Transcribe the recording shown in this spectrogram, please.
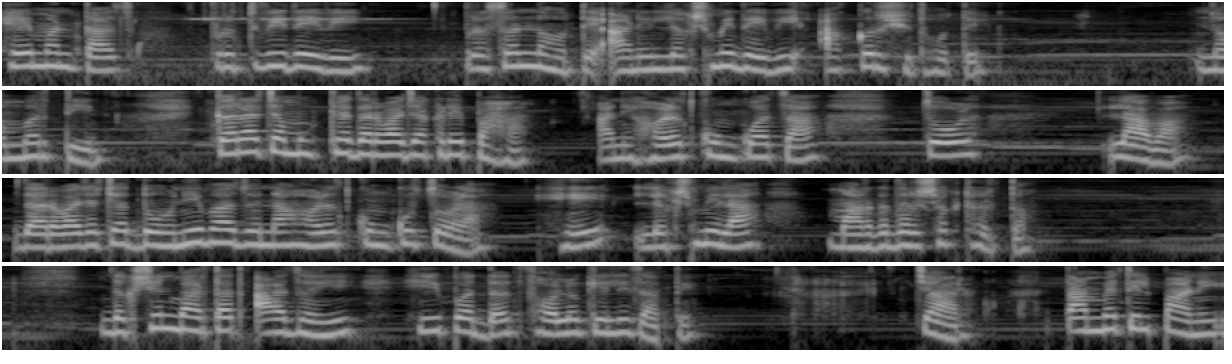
हे म्हणताच पृथ्वीदेवी प्रसन्न होते आणि लक्ष्मीदेवी आकर्षित होते. नंबर तीन. घराच्या मुख्य दरवाजाकडे पहा आणि हळद कुंकवाचा चोळ लावा. दरवाजाच्या दोन्ही बाजूंना हळद कुंकू चोळा हे लक्ष्मीला मार्गदर्शक ठरतं. दक्षिण भारतात आजही ही पद्धत फॉलो केली जाते. चार तांब्यातील पाणी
